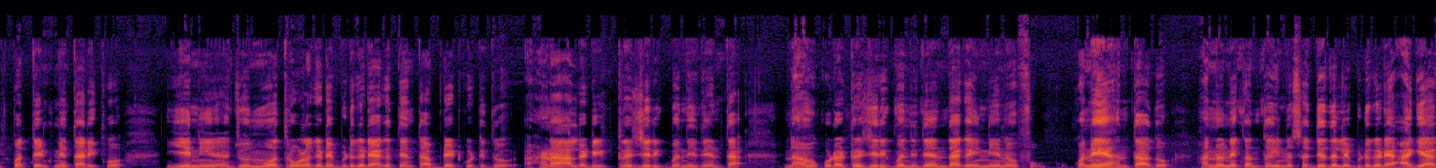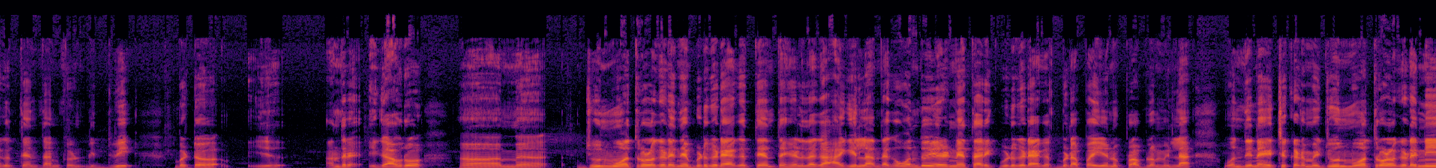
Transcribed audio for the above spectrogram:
ಇಪ್ಪತ್ತೆಂಟನೇ ತಾರೀಕು ಏನು ಜೂನ್ ಮೂವತ್ತರ ಒಳಗಡೆ ಬಿಡುಗಡೆ ಆಗುತ್ತೆ ಅಂತ ಅಪ್ಡೇಟ್ ಕೊಟ್ಟಿದ್ದು ಹಣ ಆಲ್ರೆಡಿ ಟ್ರೆಜರಿಗೆ ಬಂದಿದೆ ಅಂತ ನಾವು ಕೂಡ ಟ್ರೆಜರಿಗೆ ಬಂದಿದೆ ಅಂದಾಗ ಇನ್ನೇನು ಕೊನೆಯ ಹಂತ ಅದು. ಹನ್ನೊಂದನೇ ಕಂತು ಇನ್ನು ಸದ್ಯದಲ್ಲೇ ಬಿಡುಗಡೆ ಆಗೇ ಆಗುತ್ತೆ ಅಂತ ಅಂದ್ಕೊಂಡಿದ್ವಿ ಬಟ್ ಅಂದರೆ ಈಗ ಅವರು ಜೂನ್ ಮೂವತ್ತರೊಳಗಡೆನೆ ಬಿಡುಗಡೆ ಆಗುತ್ತೆ ಅಂತ ಹೇಳಿದಾಗ ಆಗಿಲ್ಲ ಅಂದಾಗ ಒಂದು ಎರಡನೇ ತಾರೀಕು ಬಿಡುಗಡೆ ಆಗತ್ತೆ ಬಿಡಪ್ಪ, ಏನು ಪ್ರಾಬ್ಲಮ್ ಇಲ್ಲ. ಒಂದಿನ ಹೆಚ್ಚು ಕಡಿಮೆ ಜೂನ್ ಮೂವತ್ತರೊಳಗಡೆನೇ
